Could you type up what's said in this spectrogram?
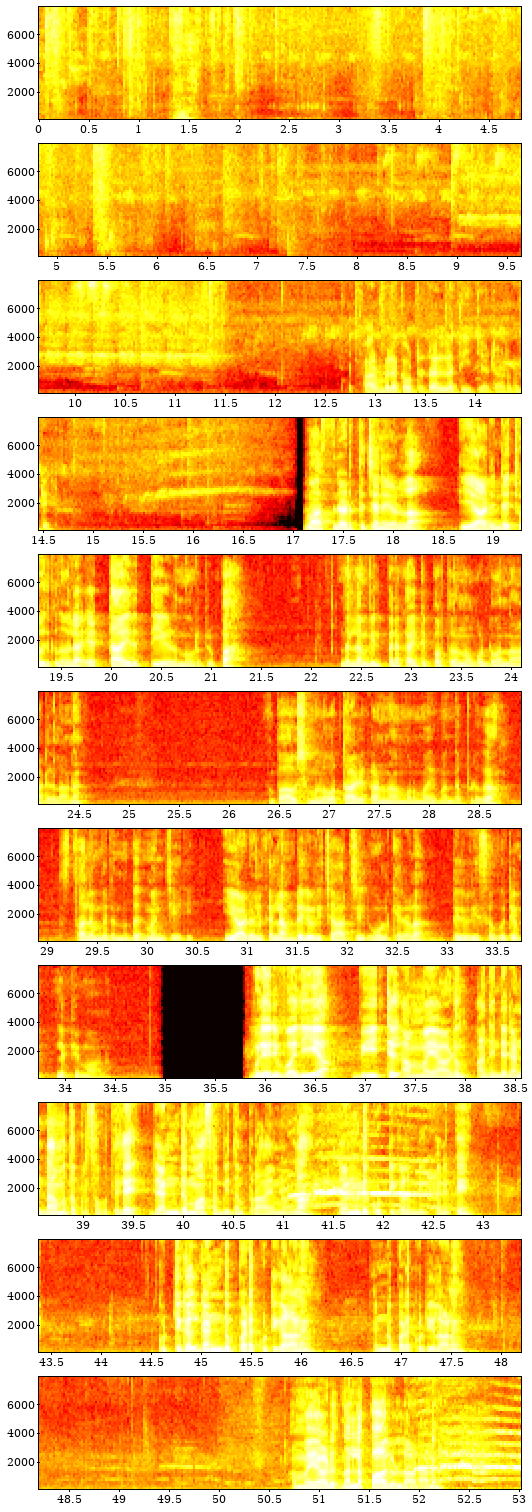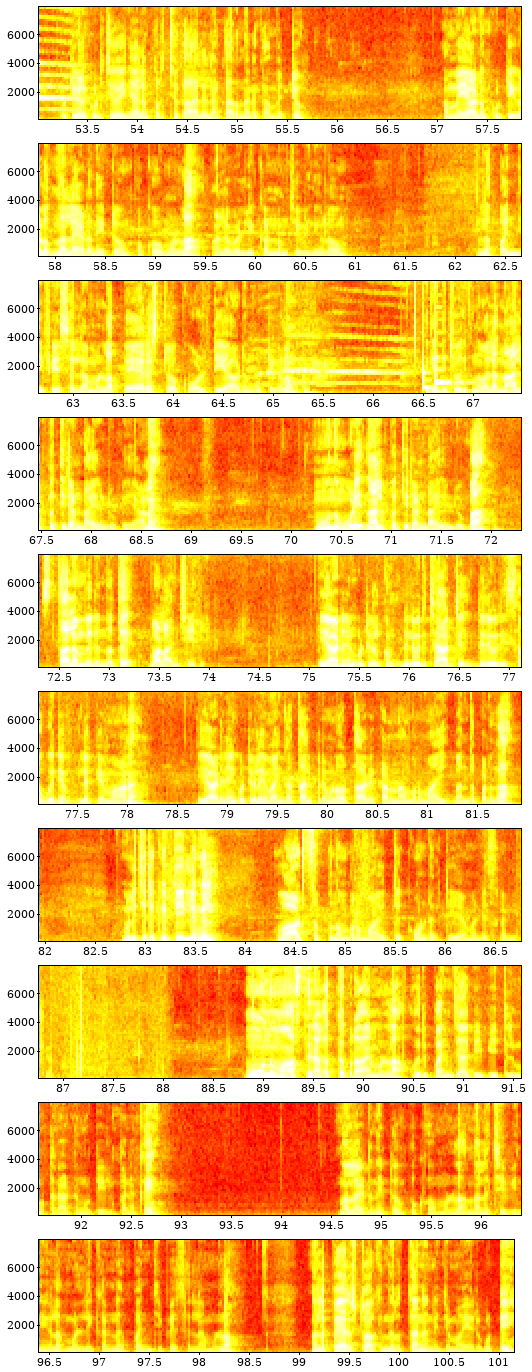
പറമ്പിലൊക്കെ വിട്ടിട്ട് എല്ലാം തീറ്റയായിട്ടാണ് എന്നിട്ട് മാസത്തിന്റെ അടുത്ത് ചെനയുള്ള ഈ ആടിന്റെ ചോദിക്കുന്ന വില എട്ടായിരത്തി എഴുന്നൂറ് രൂപ. ഇതെല്ലാം വിൽപ്പനക്കായിട്ട് പുറത്തു നിന്നും കൊണ്ടുവന്ന ആടുകളാണ്. അപ്പോൾ ആവശ്യമുള്ളവർ താഴെ കാണുന്ന നമ്പറുമായി ബന്ധപ്പെടുക. സ്ഥലം വരുന്നത് മഞ്ചേരി. ഈ ആടുകൾക്കെല്ലാം ഡെലിവറി ചാർജിൽ ഓൾ കേരള ഡെലിവറി സൗകര്യം ലഭ്യമാണ്. ഇവിടെ ഒരു വലിയ ബീറ്റൽ അമ്മയാടും അതിന്റെ രണ്ടാമത്തെ പ്രസവത്തിലെ രണ്ട് മാസം വീതം പ്രായമുള്ള രണ്ട് കുട്ടികളും വിൽപ്പനയ്ക്ക്. കുട്ടികൾ രണ്ടും പടക്കുട്ടികളാണ്. രണ്ടും പടക്കുട്ടികളാണ്. അമ്മയാട് നല്ല പാലുള്ള ആടാണ്. കുട്ടികൾ കുടിച്ചു കഴിഞ്ഞാലും കുറച്ച് കാലെല്ലാം കറന്നെടുക്കാൻ പറ്റും. അമ്മയാടും കുട്ടികളും നല്ല ഇടനീട്ടവും പൊക്കവുമുള്ള നല്ല വെള്ളിക്കണ്ണും ചെവിനീളവും നല്ല പഞ്ചി ഫേസും എല്ലാമുള്ള പേരസ്റ്റോ ക്വാളിറ്റി ആടും കുട്ടികളും. ഇതിന്റെ ചോദിക്കുന്ന വില നാൽപ്പത്തി രണ്ടായിരം രൂപയാണ്. മൂന്നും കൂടി നാൽപ്പത്തി രണ്ടായിരം രൂപ. സ്ഥലം വരുന്നത് വളാഞ്ചേരി. ഈ ആടിനും കുട്ടികൾക്കും ഡെലിവറി ചാർജിൽ ഡെലിവറി സൗകര്യം ലഭ്യമാണ്. ഈ ആടിനെയും കുട്ടികളെയും വാങ്ങിക്കാൻ താല്പര്യമുള്ളവർ താഴെ കാണുന്ന നമ്പറുമായി ബന്ധപ്പെടുക. വിളിച്ചിട്ട് കിട്ടിയില്ലെങ്കിൽ വാട്സപ്പ് നമ്പറുമായിട്ട് കോൺടാക്റ്റ് ചെയ്യാൻ വേണ്ടി ശ്രമിക്കുക. മൂന്ന് മാസത്തിനകത്ത് പ്രായമുള്ള ഒരു പഞ്ചാബി ബീറ്റിൽ മുട്ടനാട്ടും കുട്ടി വിൽപ്പനക്ക് നല്ലതായിട്ട് നീട്ടവും പൊക്കവുമുള്ള നല്ല ചെവി നീളം വെള്ളിക്കണ്ണ് പഞ്ചി പേസ് എല്ലാമുള്ള നല്ല പേർ സ്റ്റോക്ക് നിർത്താൻ അനുയോജ്യമായ ഒരു കുട്ടി.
